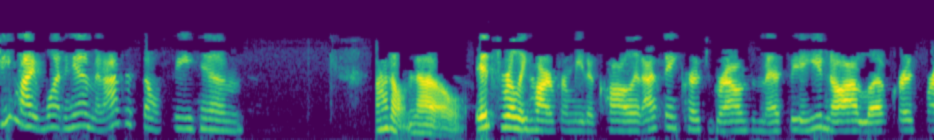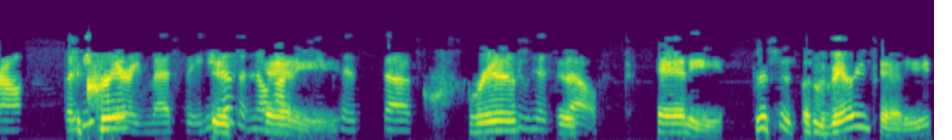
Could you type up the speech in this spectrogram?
she might want him, and I just don't see him. I don't know. It's really hard for me to call it. I think Chris Brown's messy. You know, I love Chris Brown, but he's Chris very messy. He doesn't know how to keep his stuff Chris to is himself. petty. Chris is very petty.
